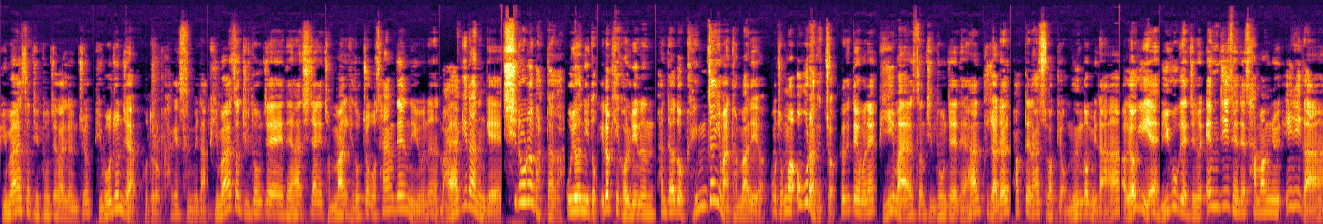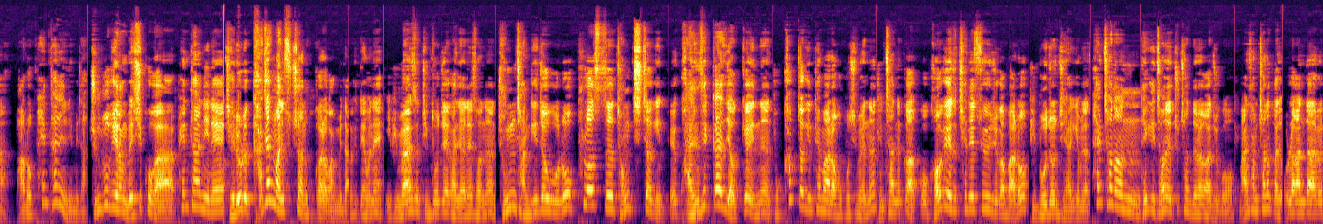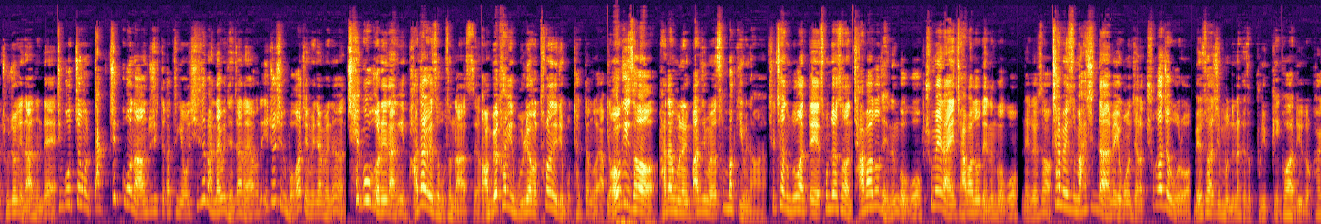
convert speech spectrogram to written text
비마약성 진통제 관련주 비보존 제약 보도록 하겠습니다. 비마약성 진통제에 대한 시장의 전망이 계속적으로 상향되는 이유는 마약이라는 게 치료를 받다가 우연히도 이렇게 걸리는 환자도 굉장히 많단 말이에요. 그럼 정말 억울하겠죠. 그렇기 때문에 비마약성 진통제에 대한 투자를 확대를 할 수밖에 없는 겁니다. 아, 여기에 미국의 지금 MZ 세대 사망률 1위가 바로 펜타닐입니다. 중국이랑 멕시코가 펜타닐의 재료를 가장 많이 수출하는 국가라고 합니다. 그렇기 때문에 이 비마약성 진통제 관련해서는 중장기적으로 플러스 정치적인 관세까지 엮여 있는 복합적인 테마라고 보시면 괜찮을 것 같고 거기에서 최대 수요주가 바로 비보존 제약입니다. 8,000원 되기 전에 추천 들어가지고 13,000원까지 올라간 다음에 조정이 나왔는데 신고점을 딱 찍고 나온 주식들 같은 경우는 시세 반납이 되잖아요. 근데 이 주식은 뭐가 재밌냐면은 최고 거래량이 바닥에서 우선 나왔어요. 완벽하게 물량을 털어내지 못했던 거야. 여기서 바닥 물량이 빠지면 손바뀜이 나와요. 7,000원 구간대 손절선 잡아도 되는 거고 추매 라인 잡아도 되는 거고 네 그래서 차 매수만 하신 다음에 요거는 제가 추가적으로 매수하신 분들은 계속 브리핑 도와드리도록 하겠습니다.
